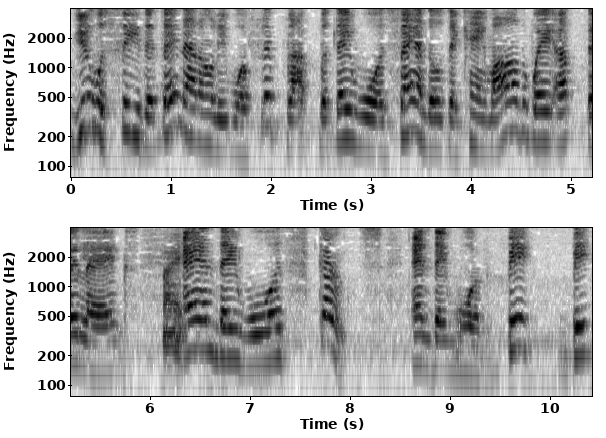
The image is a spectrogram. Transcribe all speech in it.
you will see that they not only wore flip flops, but they wore sandals that came all the way up their legs, Right. and they wore skirts, and they wore big, big,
